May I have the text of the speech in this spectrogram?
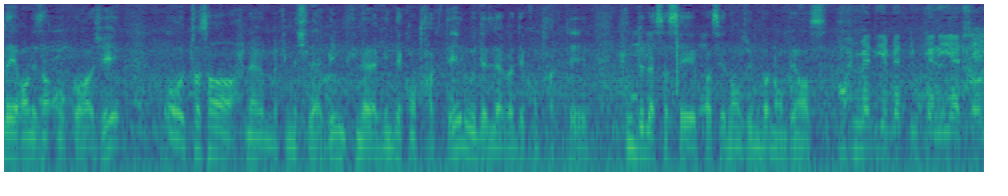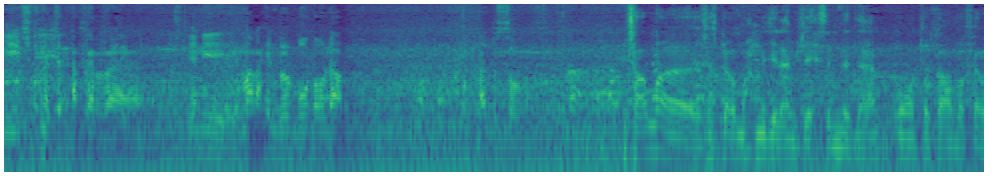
دايوغ اون لي انكوراجي و فاصون حنا ما كناش لاعبين. كنا لاعبين ديكونتراكتي الوداد لعبه ديكونتراكتي الحمد لله سا سي باسي دون اون بون امبيونس محمدية بهذه الإمكانيات يعني شفنا حتى آخر يعني مراحل بالبطوله إن شاء الله j'espère محمد العام الجاي يحسن من هذا العام و en tout cas on va faire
